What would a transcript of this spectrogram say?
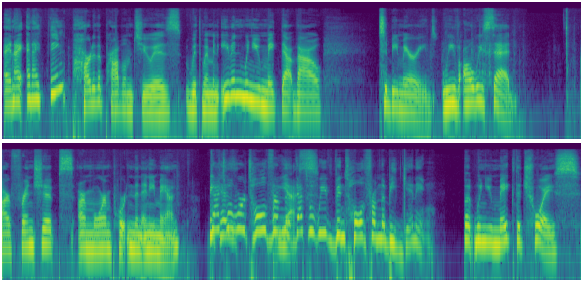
And I and I think part of the problem too is with women, even when you make that vow to be married, we've always said our friendships are more important than any man. that's what we're told from. Yes. The, that's what we've been told from the beginning. But when you make the choice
